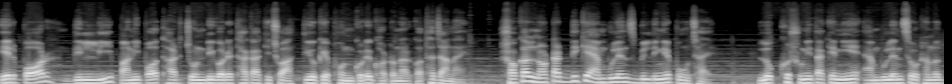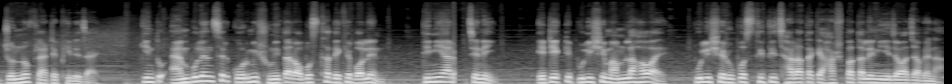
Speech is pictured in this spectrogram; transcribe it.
এরপর দিল্লি, পানিপথ আর চণ্ডীগড়ে থাকা কিছু আত্মীয়কে ফোন করে ঘটনার কথা জানায়। সকাল নটার দিকে অ্যাম্বুলেন্স বিল্ডিংয়ে পৌঁছায়। লক্ষ্য সুনিতাকে নিয়ে অ্যাম্বুলেন্সে ওঠানোর জন্য ফ্ল্যাটে ফিরে যায়। কিন্তু অ্যাম্বুলেন্সের কর্মী সুনিতার অবস্থা দেখে বলেন, তিনি আর বেঁচে নেই। এটি একটি পুলিশি মামলা হওয়ায় পুলিশের উপস্থিতি ছাড়া তাকে হাসপাতালে নিয়ে যাওয়া যাবে না।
